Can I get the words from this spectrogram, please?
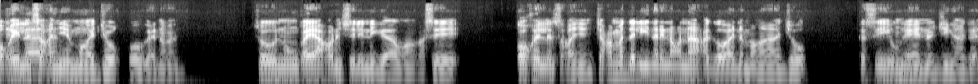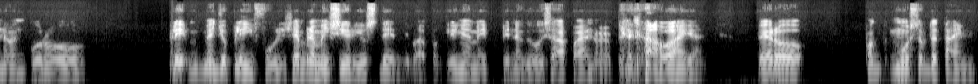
okay lang sa kanya yung mga joke ko, ganon. So, nung kaya ko rin siya linigawan, kasi okay lang sa kanya. Tsaka madali na rin ako nakagawa ng mga joke. Kasi yung Mm. energy nga ganon, puro play, medyo playful. Syempre may serious din, di ba? Pag yun nga, may pinag-uusapan or pinag-aawayan. Pero, pag most of the time,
